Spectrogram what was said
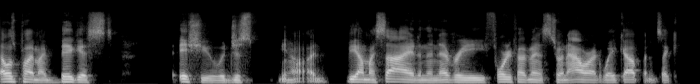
was probably my biggest issue. Would just you know I'd be on my side, and then every 45 minutes to an hour, I'd wake up and it's like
